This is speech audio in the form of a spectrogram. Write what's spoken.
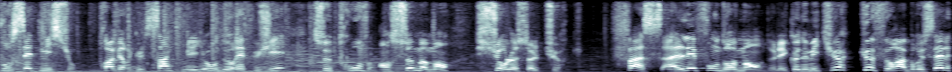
pour cette mission. 3,5 millions de réfugiés se trouvent en ce moment sur le sol turc. Face à l'effondrement de l'économie turque, que fera Bruxelles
